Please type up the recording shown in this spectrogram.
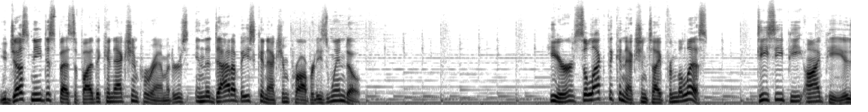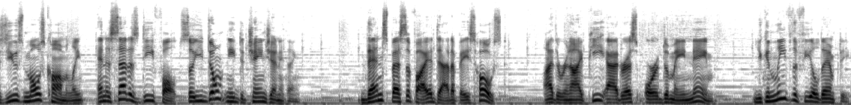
You just need to specify the connection parameters in the Database Connection Properties window. Here, select the connection type from the list. TCP IP is used most commonly and is set as default, so you don't need to change anything. Then specify a database host, either an IP address or a domain name. You can leave the field empty.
